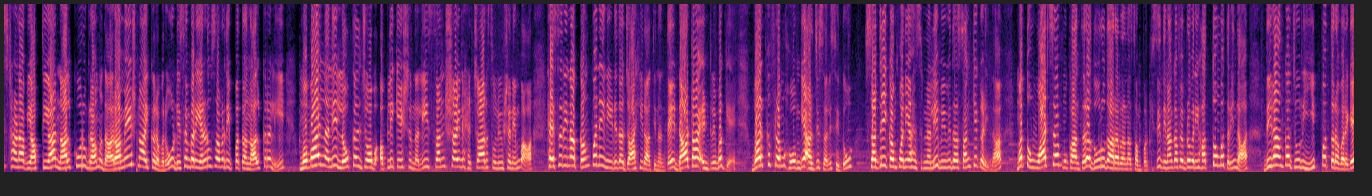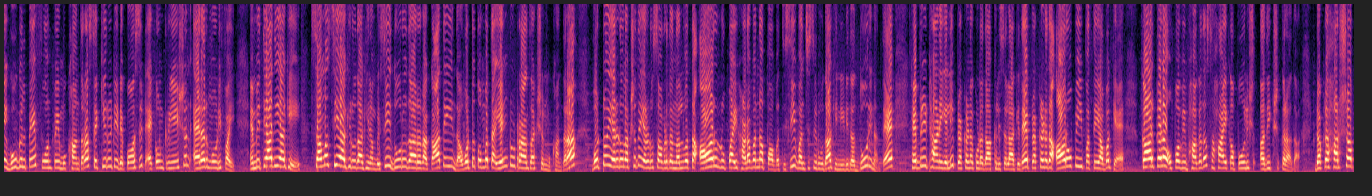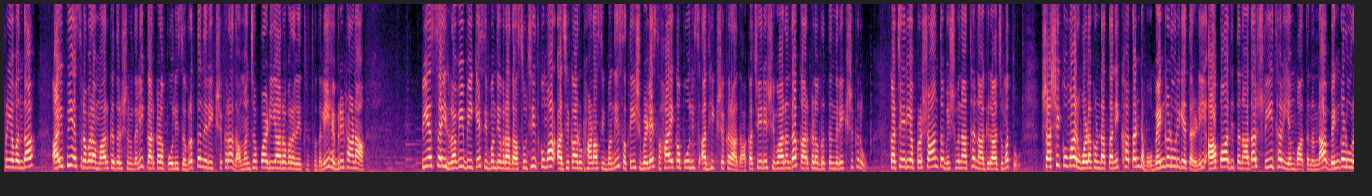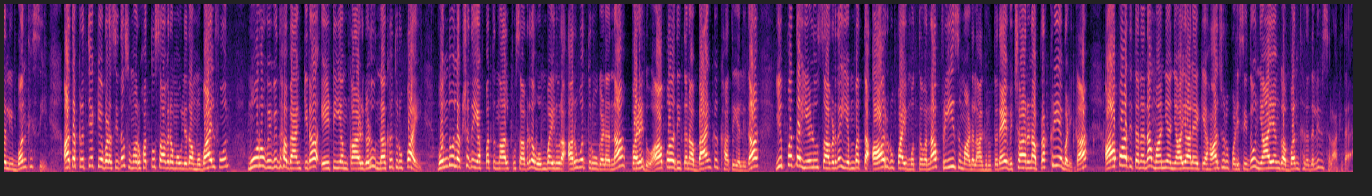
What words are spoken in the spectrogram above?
Police ಠಾಣಾ ವ್ಯಾಪ್ತಿಯ ನಾಲ್ಕೂರು ಗ್ರಾಮದ ರಮೇಶ್ ನಾಯ್ಕರ್ ಅವರು ಡಿಸೆಂಬರ್ ಎರಡು ಸಾವಿರದ ಇಪ್ಪತ್ತ ನಾಲ್ಕರಲ್ಲಿ ಮೊಬೈಲ್ನಲ್ಲಿ ಲೋಕಲ್ ಜಾಬ್ ಅಪ್ಲಿಕೇಶನ್ನಲ್ಲಿ ಸನ್ಶೈನ್ ಹೆಚ್ಆರ್ ಸೊಲ್ಯೂಷನ್ ಎಂಬ ಹೆಸರಿನ ಕಂಪನಿ ನೀಡಿದ ಜಾಹೀರಾತಿನಂತೆ ಡಾಟಾ ಎಂಟ್ರಿ ಬಗ್ಗೆ ವರ್ಕ್ ಫ್ರಮ್ ಹೋಮ್ಗೆ ಅರ್ಜಿ ಸಲ್ಲಿಸಿದ್ದು. ಸದ್ರಿ ಕಂಪನಿಯ ಹೆಸರಿನಲ್ಲಿ ವಿವಿಧ ಸಂಖ್ಯೆಗಳಿಂದ ಮತ್ತು ವಾಟ್ಸ್ಆಪ್ ಮುಖಾಂತರ ದೂರುದಾರರನ್ನು ಸಂಪರ್ಕಿಸಿ ದಿನಾಂಕ ಫೆಬ್ರವರಿ ಹತ್ತೊಂಬತ್ತರಿಂದ ದಿನಾಂಕ ಜೂನ್ ಇಪ್ಪತ್ತರವರೆಗೆ ಗೂಗಲ್ ಪೇ, ಫೋನ್ ಪೇ ಮುಖಾಂತರ security deposit, account creation, error modify ಎಂಬಿತ್ಯಾದಿಯಾಗಿ ಸಮಸ್ಯೆ ಆಗಿರುವುದಾಗಿ ನಂಬಿಸಿ ದೂರುದಾರರ ಖಾತೆಯಿಂದ ಒಟ್ಟು ತೊಂಬತ್ತ ಎಂಟು ಟ್ರಾನ್ಸಾಕ್ಷನ್ ಮುಖಾಂತರ ಒಟ್ಟು ಎರಡು ಲಕ್ಷದ ಎರಡು ಸಾವಿರದ ನಲವತ್ತ ಆರು ರೂಪಾಯಿ ಹಣವನ್ನ ಪಾವತಿಸಿ ವಂಚಿಸಿರುವುದಾಗಿ ನೀಡಿದ ದೂರಿನಂತೆ ಹೆಬ್ರಿ ಠಾಣೆಯಲ್ಲಿ ಪ್ರಕರಣ ಕೂಡ ದಾಖಲಿಸಲಾಗಿದೆ. ಪ್ರಕರಣದ ಆರೋಪಿ ಪತ್ತೆಯ ಬಗ್ಗೆ ಕಾರ್ಕಳ ಉಪವಿಭಾಗದ ಸಹಾಯಕ ಪೊಲೀಸ್ ಅಧೀಕ್ಷಕರಾದ ಡಾಕ್ಟರ್ ಹರ್ಷ ಪ್ರಿಯವಂದ ಐಪಿಎಸ್ ರವರ ಮಾರ್ಗದರ್ಶನದಲ್ಲಿ ಕಾರ್ಕಳ ಪೊಲೀಸ್ ವೃತ್ತ ನಿರೀಕ್ಷಕರಾದ ಮಂಜಪ್ಪ ಅವರ ನೇತೃತ್ವದಲ್ಲಿ ಹೆಬ್ರಿ ಠಾಣಾ ಪಿಎಸ್ಐ ರವಿ ಬಿಕೆ ಸಿಬ್ಬಂದಿಯವರಾದ ಸುಜಿತ್ ಕುಮಾರ್, ಅಧಿಕಾರು ಠಾಣಾ ಸಿಬ್ಬಂದಿ ಸತೀಶ್ ಬೆಳೆ ಸಹಾಯಕ ಪೊಲೀಸ್ ಅಧೀಕ್ಷಕರಾದ ಕಚೇರಿಯ ಶಿವಾನಂದ, ಕಾರ್ಕಳ ವೃತ್ತ ನಿರೀಕ್ಷಕರು. ಕಚೇರಿಯ ಪ್ರಶಾಂತ್ ವಿಶ್ವನಾಥ, ನಾಗರಾಜ್ ಮತ್ತು ಶಶಿಕುಮಾರ್ ಒಳಗೊಂಡ ತನಿಖಾ ತಂಡವು ಬೆಂಗಳೂರಿಗೆ ತೆರಳಿ ಆಪಾದಿತನಾದ ಶ್ರೀಧರ್ ಎಂಬಾತನನ್ನ ಬೆಂಗಳೂರಲ್ಲಿ ಬಂಧಿಸಿ, ಆತ ಕೃತ್ಯಕ್ಕೆ ಬಳಸಿದ ಸುಮಾರು ಹತ್ತು ಸಾವಿರ ಮೌಲ್ಯದ ಮೊಬೈಲ್ ಫೋನ್ ಮೂರು ವಿವಿಧ ಬ್ಯಾಂಕಿನ ಎಟಿಎಂ ಕಾರ್ಡ್ಗಳು ನಗದು ರೂಪಾಯಿ ಒಂದು ಲಕ್ಷದ ಎಪ್ಪತ್ನಾಲ್ಕು ಸಾವಿರದ ಒಂಬೈನೂರ ಅರವತ್ತು ರೂಗಳನ್ನ ಪಡೆದು ಆಪಾದಿತನ ಬ್ಯಾಂಕ್ ಖಾತೆಯಲ್ಲಿದ್ದ ಇಪ್ಪತ್ತ ಏಳು ಸಾವಿರದ ಎಂಬತ್ತ ಆರು ರೂಪಾಯಿ ಮೊತ್ತವನ್ನ ಫ್ರೀಸ್ ಮಾಡಲಾಗಿರುತ್ತದೆ. ವಿಚಾರಣಾ ಪ್ರಕ್ರಿಯೆ ಬಳಿಕ ಆಪಾದಿತನನ್ನ ಮಾನ್ಯ ನ್ಯಾಯಾಲಯಕ್ಕೆ ಹಾಜರುಪಡಿಸಿದ್ದು ನ್ಯಾಯಾಂಗ ಬಂಧನದಲ್ಲಿರಿಸಲಾಗಿದೆ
